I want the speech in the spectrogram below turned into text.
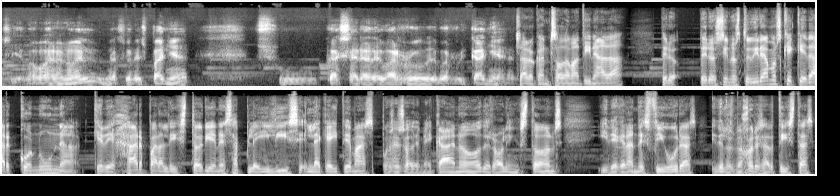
se llamaba Manuel, nació en España, su casa era de barro, de barro y caña. Claro, cansó de matinada. Pero, pero si nos tuviéramos que quedar con una que dejar para la historia en esa playlist en la que hay temas, pues eso, de Mecano, de Rolling Stones y de grandes figuras y de los mejores artistas,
